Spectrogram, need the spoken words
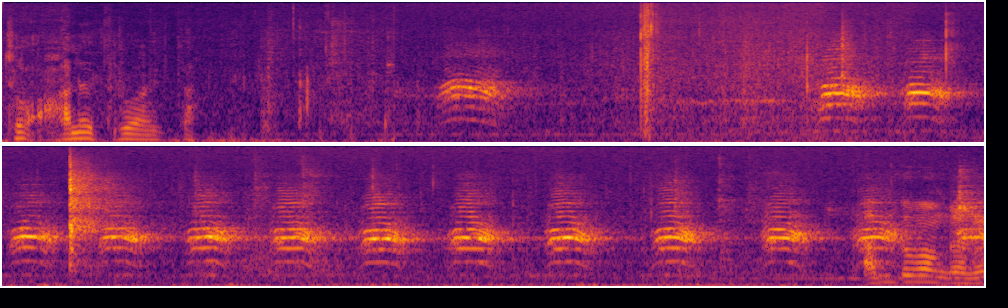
저 안에 들어와 있다 안 도망가네?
